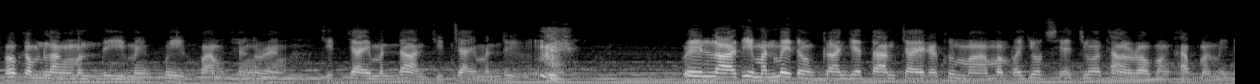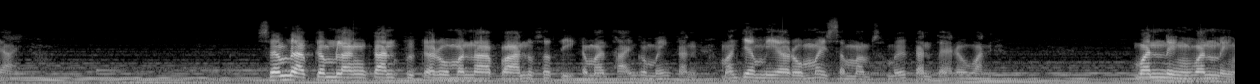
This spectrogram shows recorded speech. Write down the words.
เพราะกำลังมันดีมันมีความแข็งแรง จิตใจมันด้านจิตใจมันดื้อเวลาที่มันไม่ต้องการจะตามใจเราขึ้นมา มันพยศเสียจนกระทั่งเราบังคับมันไม่ได้ สำหรับกำลังการฝึกอารมณ์นาปานุสติกรรมฐานก็เหมือนกัน มันจะมีอารมณ์ไม่สม่ำเสมอกันแต่ละวัน วันหนึ่งวันหนึ่ง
